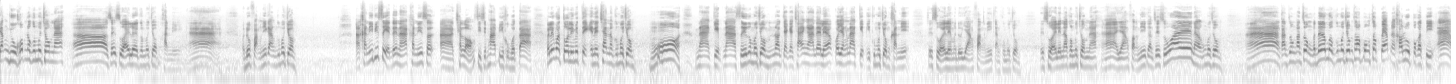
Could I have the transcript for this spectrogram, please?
ยังอยู่ครบนะคุณผู้ชมนะอ่าสวยๆเลยคุณผู้ชมคันนี้อ่ามาดูฝั่งนี้กันคุณผู้ชมอะคันนี้พิเศษด้วยนะ คันนี้อ่าฉลอง 45 ปีคูโบต้าเขาเรียกว่าตัว Limited Edition นะคุณผู้ชม โอ้น่าเก็บน่าซื้อคุณผู้ชม นอกจากจะใช้งานได้แล้ว ก็ยังน่าเก็บอีกคุณผู้ชมคันนี้สวยๆเลยมาดูยางฝั่งนี้กันคุณผู้ชมสวยๆเลยนะคุณผู้ชมนะอ่ายางฝั่งนี้กันสวยๆนะคุณผู้ชมอ่าการส่งการส่งก็เดิมหมดคุณผู้ชมท่อปงท่อแป๊บนี่ยเขารูปปกติอ้าว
